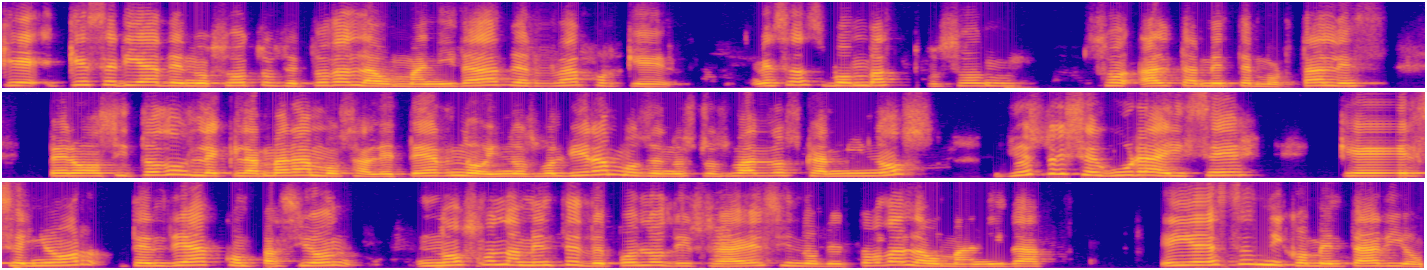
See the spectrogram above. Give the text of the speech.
¿qué, qué sería de nosotros, de toda la humanidad, verdad? Porque esas bombas pues, son, son altamente mortales. Pero si todos le clamáramos al Eterno y nos volviéramos de nuestros malos caminos, yo estoy segura y sé que el Señor tendría compasión no solamente del pueblo de Israel, sino de toda la humanidad. Y este es mi comentario.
